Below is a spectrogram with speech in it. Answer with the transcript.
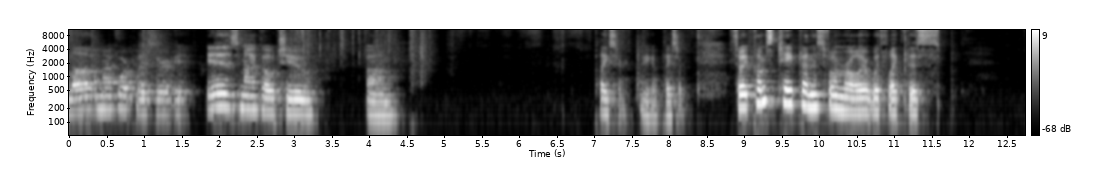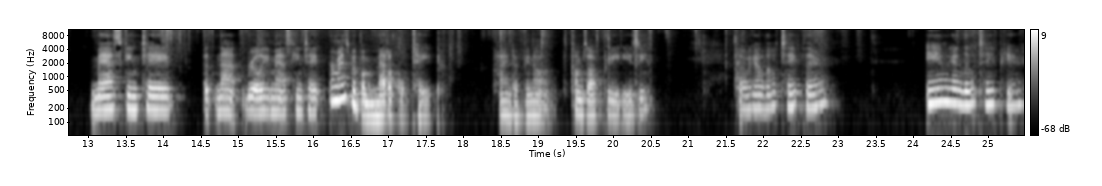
Love my four placer. It is my go-to um, placer. There you go, placer. So it comes taped on this foam roller with like this masking tape, but not really masking tape. It reminds me of a medical tape, kind of, you know, it comes off pretty easy. So we got a little tape there. And we got a little tape here.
